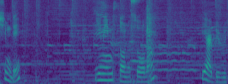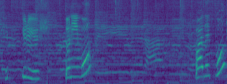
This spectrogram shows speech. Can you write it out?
Şimdi yemeğimiz sonrası olan diğer bir rutin yürüyüş. Donnie walk. Violet walk.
